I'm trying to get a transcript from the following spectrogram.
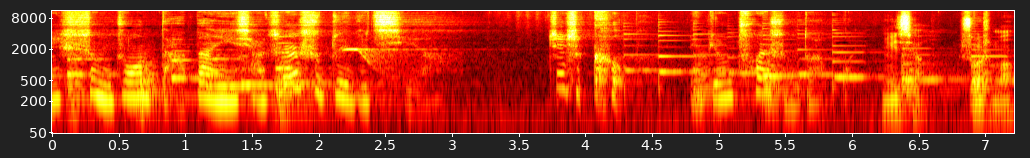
没盛装打扮一下，真是对不起啊！真是可恶，连别人穿什么都要管。你想说什么？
